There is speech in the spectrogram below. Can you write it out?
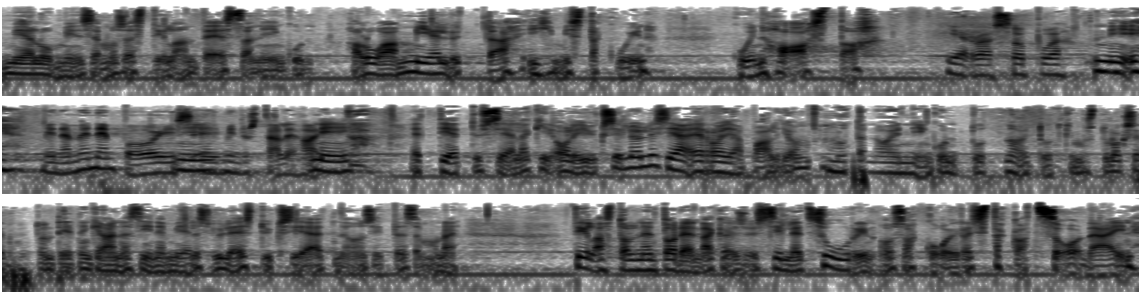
mieluummin semmoisessa tilanteessa niin kuin haluaa miellyttää ihmistä kuin, kuin haastaa. Hieroa sopua. Niin. Minä menen pois, niin. ei minusta ole haittaa. Niin. Et tietty sielläkin oli yksilöllisiä eroja paljon, mutta noin, niin kuin, tut, noin tutkimustulokset nyt on tietenkin aina siinä mielessä yleistyksiä, että ne on sitten semmoinen tilastollinen todennäköisyys sille, että suurin osa koirista katsoo näin.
